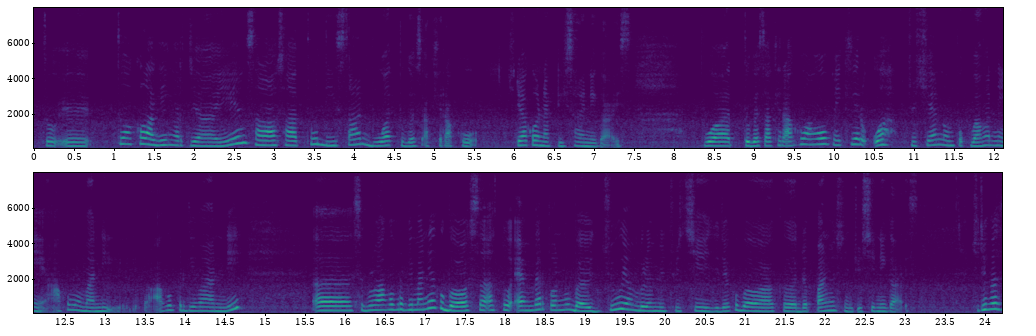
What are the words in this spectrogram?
itu itu aku lagi ngerjain salah satu desain buat tugas akhir aku. Jadi aku anak desain nih guys. Buat tugas akhir aku aku mikir wah cucian numpuk banget nih. Aku mau mandi. Gitu. Aku pergi mandi uh, sebelum aku pergi mandi aku bawa satu ember penuh baju yang belum dicuci. Jadi aku bawa ke depan mesin cuci nih guys. Jadi pas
